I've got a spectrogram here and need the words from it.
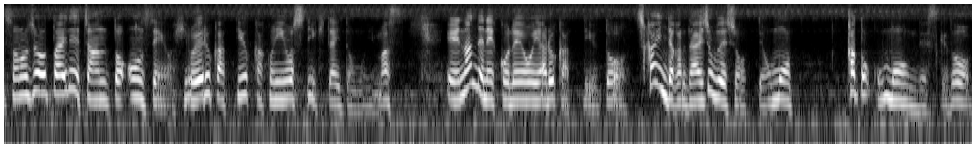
その状態でちゃんと音声を拾えるかっていう確認をしていきたいと思います。えー、なんでね、これをやるかっていうと、近いんだから大丈夫でしょうって思うかと思うんですけど、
